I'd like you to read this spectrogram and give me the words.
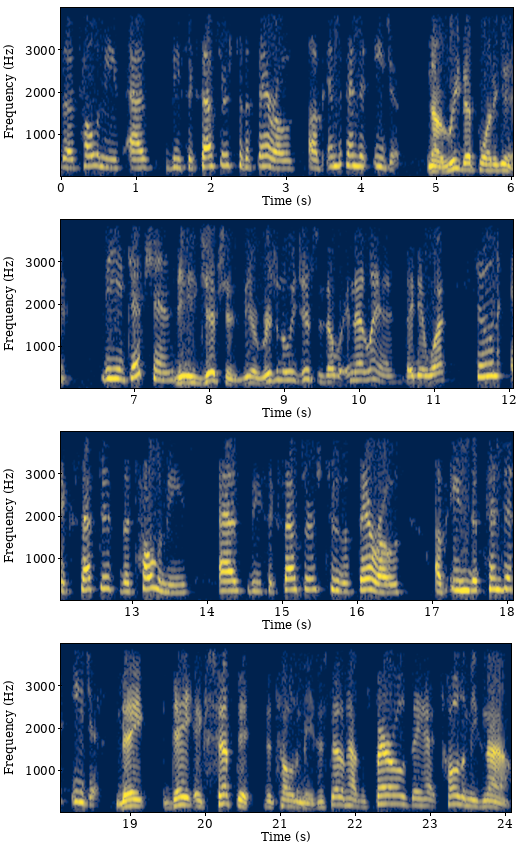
the Ptolemies as the successors to the pharaohs of independent Egypt. Now read that part again. The Egyptians. The Egyptians, the original Egyptians that were in that land, they did what? Soon accepted the Ptolemies as the successors to the pharaohs of independent Egypt. They they accepted the Ptolemies. Instead of having pharaohs, they had Ptolemies now.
